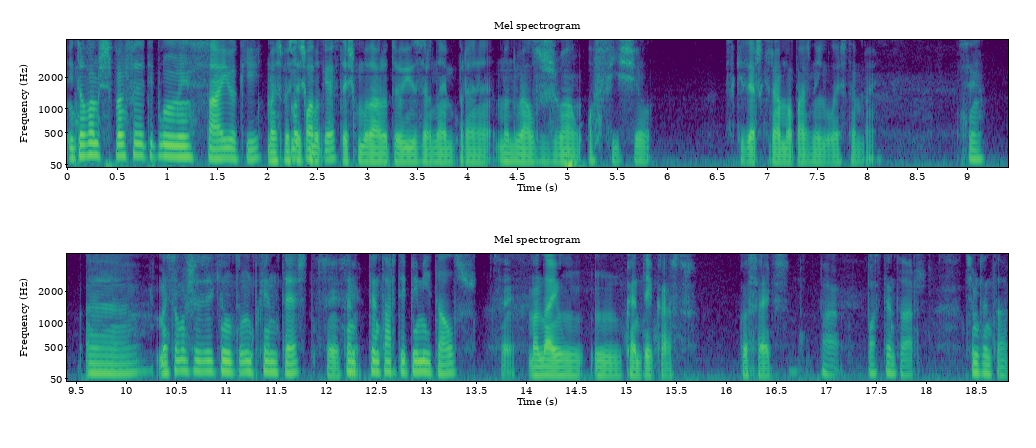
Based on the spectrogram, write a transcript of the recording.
Então vamos, vamos fazer tipo um ensaio aqui. Mas depois No tens podcast? tens que mudar o teu username para Manuel João Official. Se quiseres criar uma página em inglês também. Sim. Ah, mas então vamos fazer aqui um, um pequeno teste. Sim, sim. Tentar tipo imitá-los. Sim. Manda aí um, um Cante Castro. Consegues? Pá, posso tentar. Deixa-me tentar.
